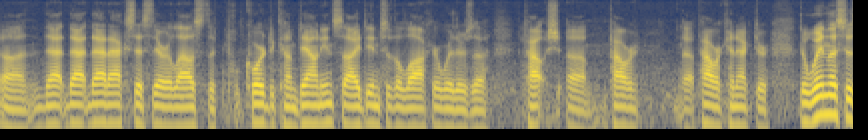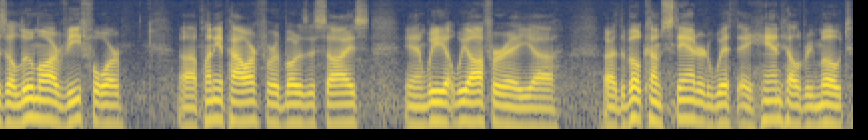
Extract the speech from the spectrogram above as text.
Uh, that, that, that access there allows the cord to come down inside into the locker where there's a pow uh, power uh, power connector. The windlass is a Lewmar V4, uh, plenty of power for a boat of this size, and we, we offer a, uh, uh, the boat comes standard with a handheld remote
